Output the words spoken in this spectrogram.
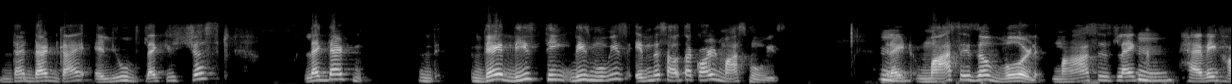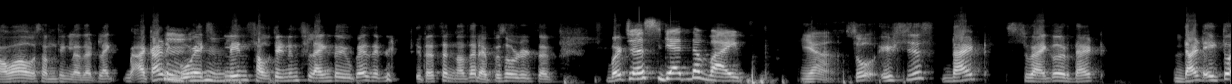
that that guy eludes. Like it's just like that they these thing these movies in the south are called mass movies. Hmm. right? Mass is a word. Mass is like Hmm. having hawa or something like that. Like i can't Hmm, go hmm. explain south indian slang to you guys it, that's another episode itself. But just get the vibe. Yeah. So it's just that swagger that that एक तो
